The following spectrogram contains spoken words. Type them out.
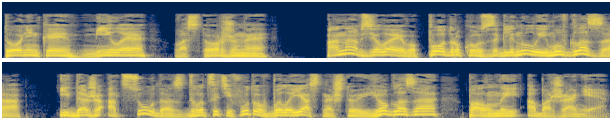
Тоненькая, милая, восторженная. Она взяла его под руку, заглянула ему в глаза. И даже отсюда, с двадцати футов, было ясно, что ее глаза полны обожания.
